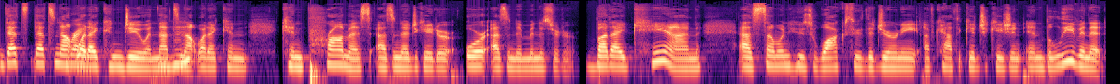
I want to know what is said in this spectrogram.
That's that's not right. what I can do, and that's mm-hmm. not what I can can promise as an educator or as an administrator. But I can, as someone who's walked through the journey of Catholic education and believe in it,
